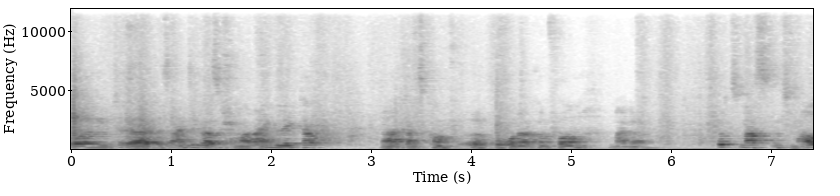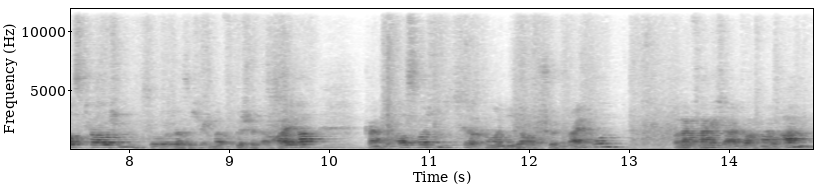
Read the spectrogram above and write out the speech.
und äh, das Einzige, was ich schon mal reingelegt habe, ja, ganz äh, Corona-konform, meine Schutzmasken zum Austauschen, so dass ich immer frische dabei habe. Kann ich austauschen, da kann man die hier auch schön reintun. Und dann fange ich einfach mal an.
